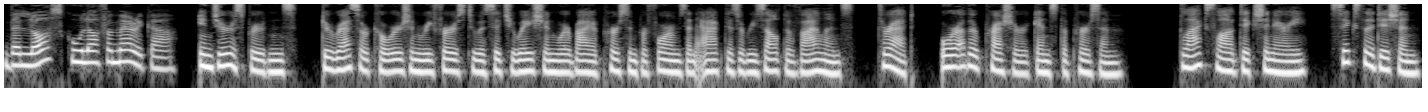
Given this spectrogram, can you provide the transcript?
The Law School of America. In jurisprudence, duress or coercion refers to a situation whereby a person performs an act as a result of violence, threat, or other pressure against the person. Black's Law Dictionary, 6th edition,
